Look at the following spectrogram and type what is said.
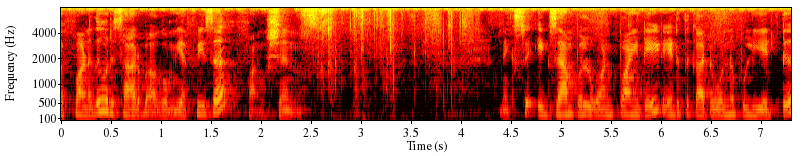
எஃப் ஆனது ஒரு சார்பாகும். F is a function next example one point eight எடுத்துக்காட்டு ஒன்று புள்ளி எட்டு.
